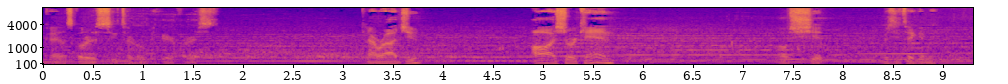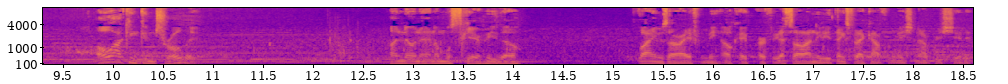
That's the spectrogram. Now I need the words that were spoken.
Okay, let's go to the sea turtle over here first. Can I ride you? Oh, I sure can. Oh shit. Where's he taking me? Oh, I can control it. Unknown animals scare me though. Volume's alright for me. Okay, perfect. That's all I needed. Thanks for that confirmation. I appreciate it.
